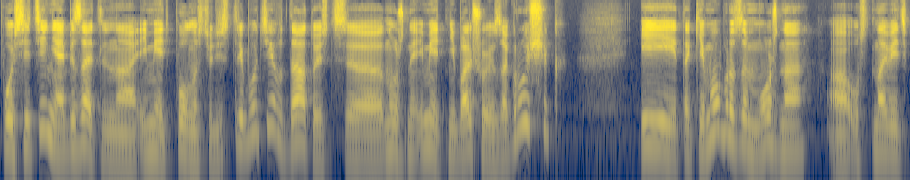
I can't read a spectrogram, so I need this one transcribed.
по сети, не обязательно иметь полностью дистрибутив, да, то есть э, нужно иметь небольшой загрузчик, и таким образом можно а, установить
